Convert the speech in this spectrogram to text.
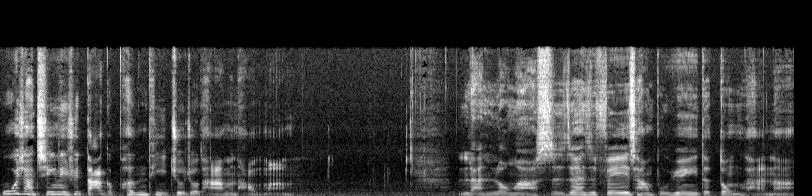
我想请你去打个喷嚏，救救他们好吗？”懒龙啊，实在是非常不愿意的动弹啊，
